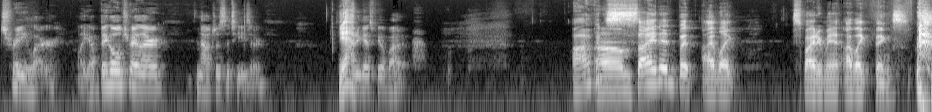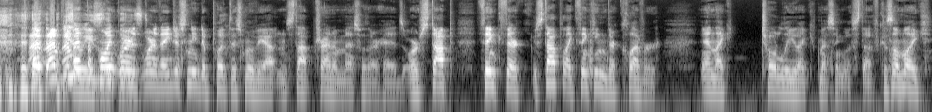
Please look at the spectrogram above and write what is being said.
trailer, like a big old trailer, not just a teaser. Yeah. How do you guys feel about it? I'm Um, excited, but I like Spider-Man. I like things. I, I'm, I'm So at the point where pleased. where they just need to put this movie out and stop trying to mess with our heads, or stop think they're stop like thinking they're clever, and like totally like messing with stuff. Because I'm like,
